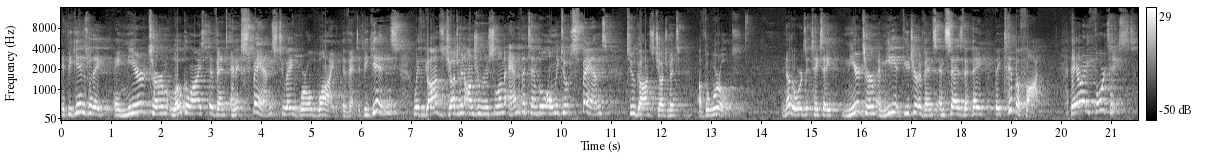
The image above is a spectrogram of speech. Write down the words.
It begins with a, a near term localized event and expands to a worldwide event. It begins with God's judgment on Jerusalem and the temple, only to expand to God's judgment of the world. In other words, it takes a near term, immediate future events and says that they, they typify, they are a foretaste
